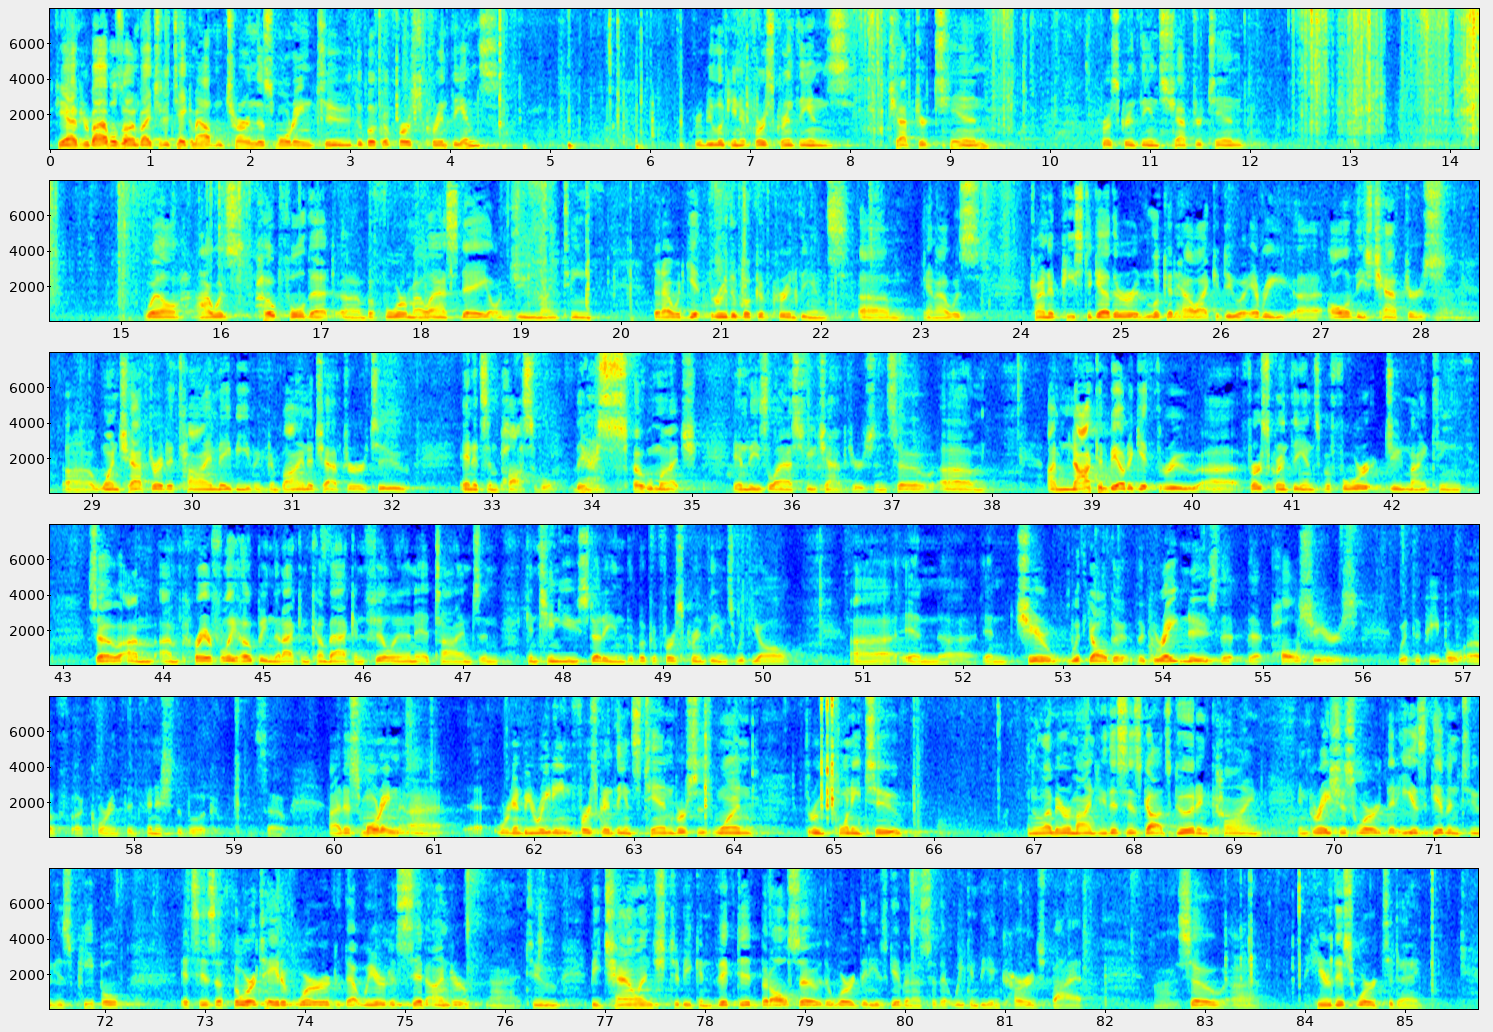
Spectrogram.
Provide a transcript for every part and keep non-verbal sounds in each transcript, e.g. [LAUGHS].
If you have your Bibles, I invite you to take them out and turn this morning to the book of 1 Corinthians. We're going to be looking at 1 Corinthians chapter 10. 1 Corinthians chapter 10. Well, I was hopeful that uh, before my last day on June 19th that I would get through the book of Corinthians, um, and I was trying to piece together and look at how I could do every uh, all of these chapters uh, one chapter at a time, maybe even combine a chapter or two, and it's impossible. [LAUGHS] There's so much in these last few chapters. And so um, I'm not going to be able to get through uh, 1 Corinthians before June 19th. So I'm, I'm prayerfully hoping that I can come back and fill in at times and continue studying the book of 1 Corinthians with y'all. Uh, and, uh, and share with y'all the, the great news that, that Paul shares with the people of uh, Corinth and finish the book. So uh, this morning, uh, we're going to be reading 1 Corinthians 10, verses 1 through 22. And let me remind you, this is God's good and kind and gracious word that He has given to His people. It's His authoritative word that we are to sit under, uh, to be challenged, to be convicted, but also the word that He has given us so that we can be encouraged by it. Uh, so, uh, hear this word today.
